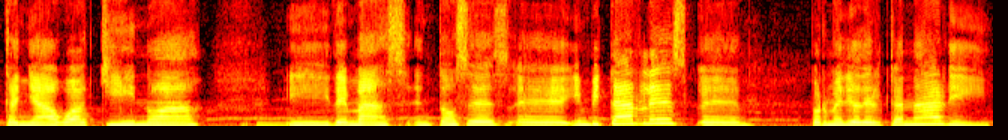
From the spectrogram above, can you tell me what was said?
cañagua, quinoa y demás. Entonces invitarles por medio del canal y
